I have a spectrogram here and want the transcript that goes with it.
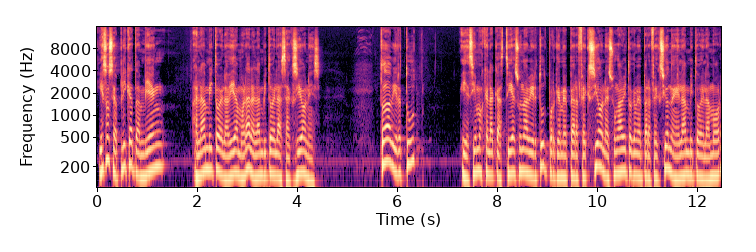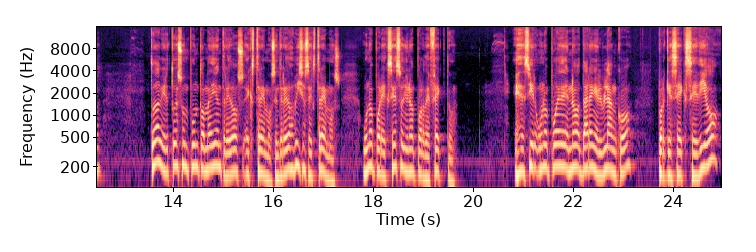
Y eso se aplica también al ámbito de la vida moral, al ámbito de las acciones. Toda virtud y decimos que la castilla es una virtud porque me perfecciona, es un hábito que me perfecciona en el ámbito del amor, toda virtud es un punto medio entre dos extremos, entre dos vicios extremos, uno por exceso y uno por defecto. Es decir, uno puede no dar en el blanco porque se excedió,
